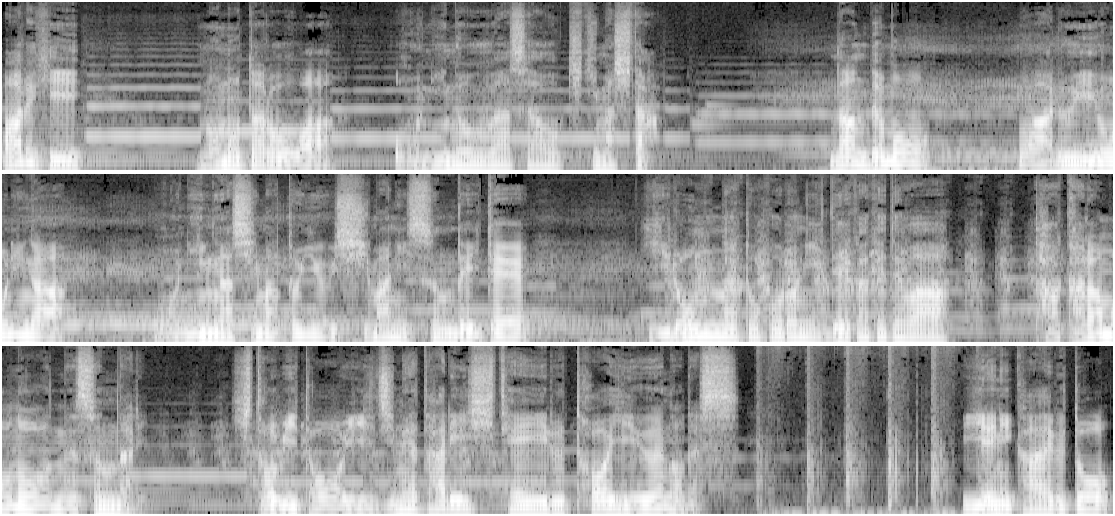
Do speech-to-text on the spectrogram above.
ある日桃太郎は鬼の噂を聞きました。何でも悪い鬼が鬼ヶ島という島に住んでいていろんなところに出かけては宝物を盗んだり人々をいじめたりしているというのです。家に帰ると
